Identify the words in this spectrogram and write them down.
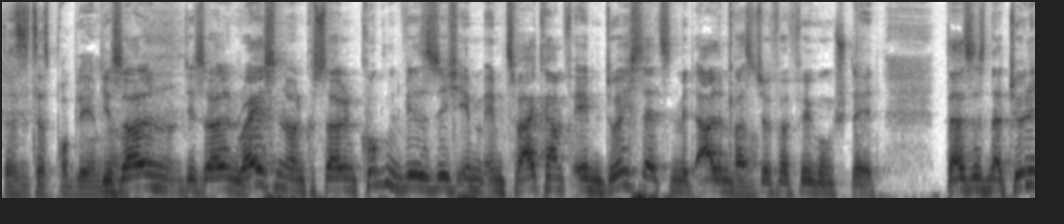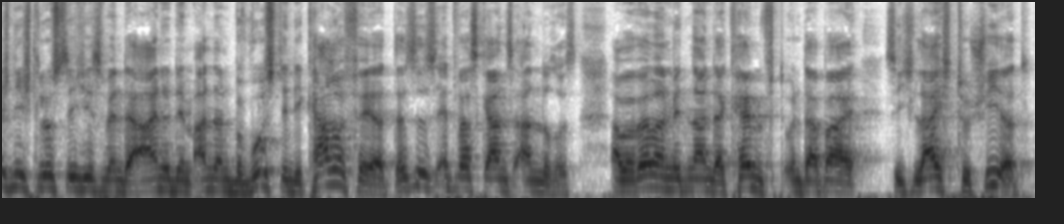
das ist das Problem. Die ja. sollen, die sollen racen und sollen gucken, wie sie sich im, im Zweikampf eben durchsetzen mit allem, was genau. zur Verfügung steht. Dass es natürlich nicht lustig ist, wenn der eine dem anderen bewusst in die Karre fährt, das ist etwas ganz anderes. Aber wenn man miteinander kämpft und dabei sich leicht touchiert,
